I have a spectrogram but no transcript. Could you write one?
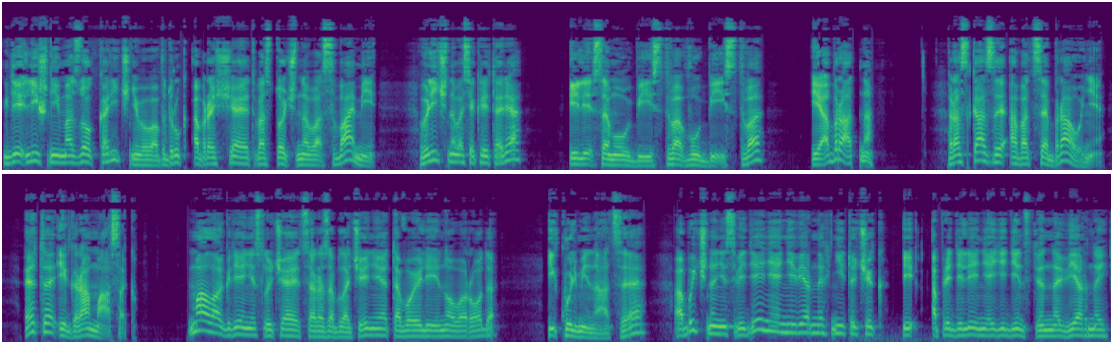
где лишний мазок коричневого вдруг обращает восточного с вами в личного секретаря или самоубийство в убийство и обратно. Рассказы об отце Брауне – это игра масок. Мало где не случается разоблачение того или иного рода, и кульминация – обычно не сведение неверных ниточек и определение единственно верной,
